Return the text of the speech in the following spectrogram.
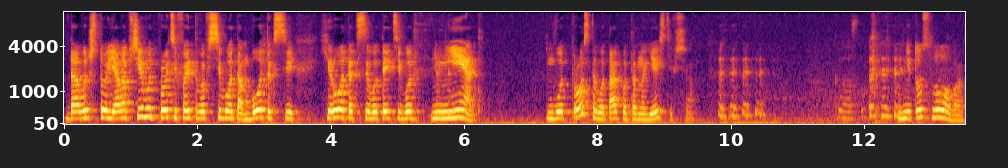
Да вы что, я вообще вот против этого всего, там, ботоксы, хиротоксы, вот эти вот, нет. Вот просто вот так вот оно есть и все. Классно. Не то слово.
